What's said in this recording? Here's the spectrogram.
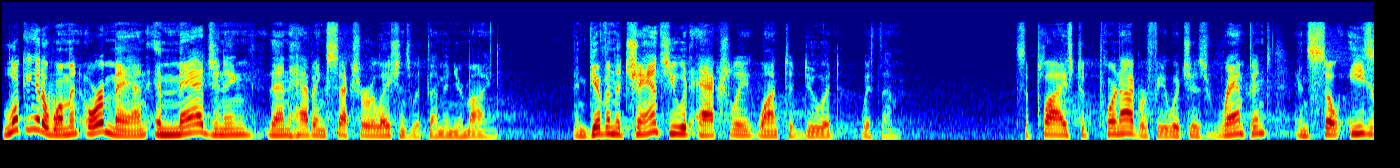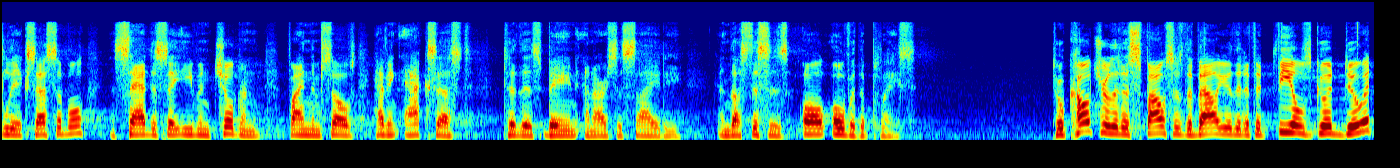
looking at a woman or a man, imagining then having sexual relations with them in your mind. And given the chance, you would actually want to do it with them. This applies to pornography, which is rampant and so easily accessible. And sad to say, even children find themselves having access to this bane in our society. And thus, this is all over the place. To a culture that espouses the value that if it feels good, do it,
